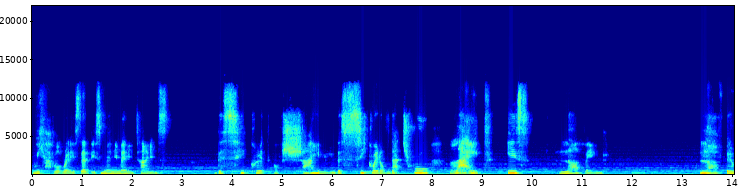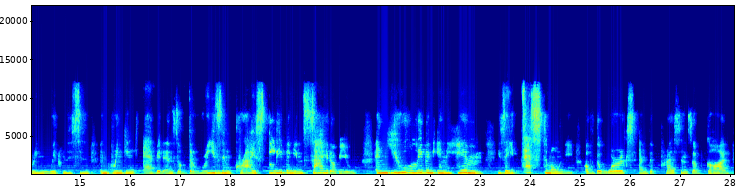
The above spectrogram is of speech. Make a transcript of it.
We have already said this many, many times. The secret of shining, the secret of that true light is loving love bearing witness and, and bringing evidence of the reason Christ living inside of you and you living in Him is a testimony of the works and the presence of God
